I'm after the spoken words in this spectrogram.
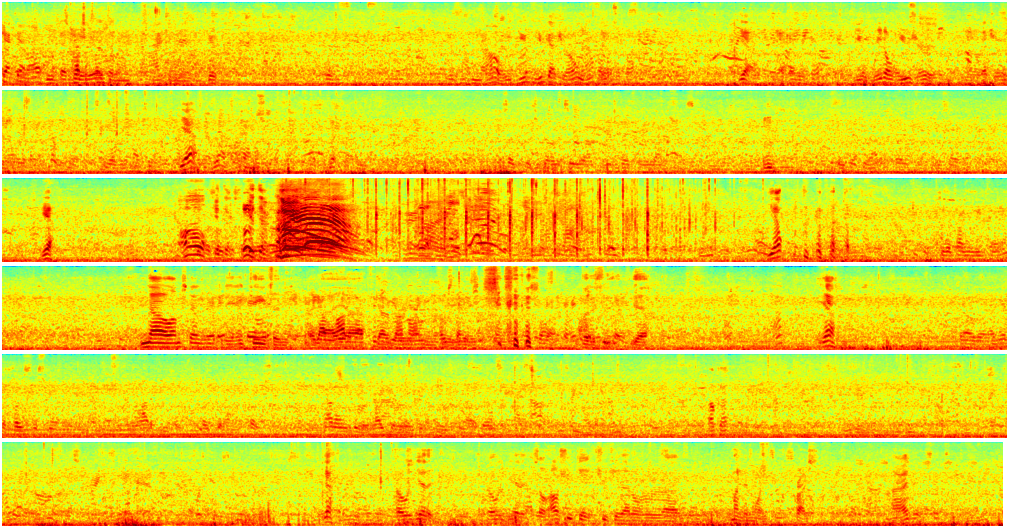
check that out if that's what it is, then I can get. No, you, you got your own outfit. Yeah, yeah. You, we don't use yours. That's yours. Yeah, yeah. Yep. So did you go to, uh, did you go for the, uh, Mm. did they take you out? Yeah. Oh, Get there. Boom. Get there. Yeah. Yep. So what time you leave town? No, I'm standing here for the 18th, and I I got a lot of uh, activity got a on my post baby. But it's yeah, yeah. Well, uh, I made a post this morning. A lot of people liked it on the post. Not only did they like it, they did it, you know, there was a comment. Okay. Yeah. Totally get it. Totally get it. So I'll shoot you shoot you that over uh, Monday morning. Price. All right.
